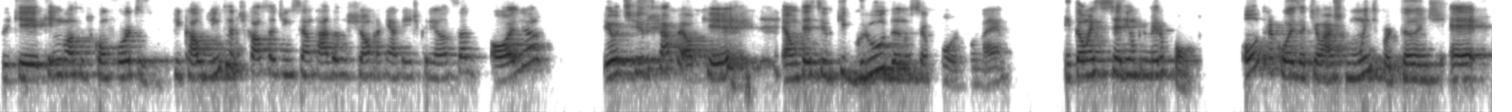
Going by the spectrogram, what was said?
Porque quem gosta de conforto, ficar o dia inteiro de calça jeans sentada no chão para quem atende criança, olha, eu tiro o chapéu, porque é um tecido que gruda no seu corpo, né? Então, esse seria o primeiro ponto. Outra coisa que eu acho muito importante é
